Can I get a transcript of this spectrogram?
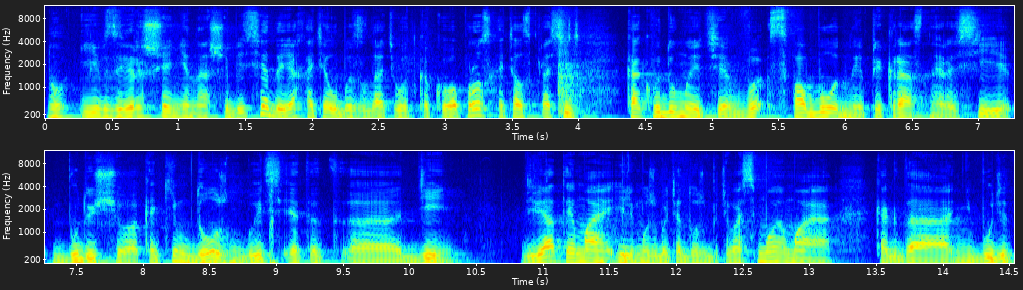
Ну и в завершении нашей беседы я хотел бы задать вот какой вопрос. Хотел спросить, как вы думаете, в свободной, прекрасной России будущего, каким должен быть этот э, день? 9 мая или, может быть, это должен быть 8 мая, когда не будет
